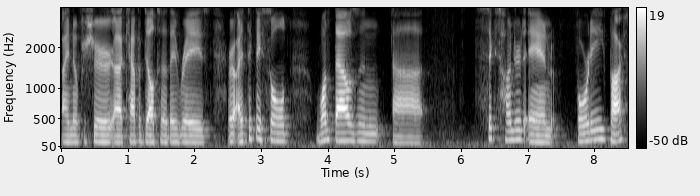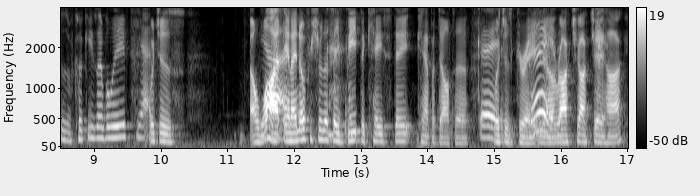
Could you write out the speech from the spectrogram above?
I know for sure uh, Kappa Delta, they raised, or I think they sold 1,640 boxes of cookies, I believe, Yes. which is a lot. Yeah. And I know for sure that they beat the K State Kappa Delta, Good. which is great. You know, Rock Chalk Jayhawk.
